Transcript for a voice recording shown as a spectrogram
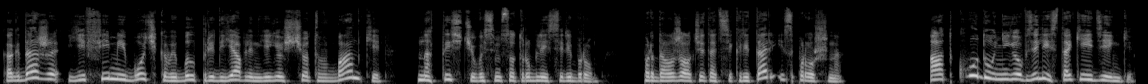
Когда же Ефимии Бочковой был предъявлен ее счет в банке на 1800 рублей серебром, продолжал читать секретарь и спрошено: «А откуда у нее взялись такие деньги?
